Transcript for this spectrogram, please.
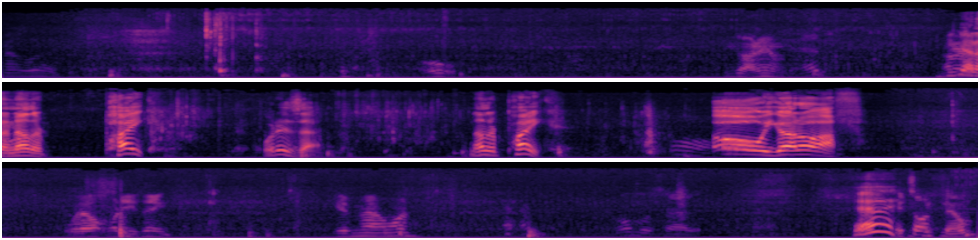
No way. Oh. You got him. You got another pike. What is that? Another pike. Oh, he got off. Well, what do you think? Give him that one? Almost had it. Yeah. It's on film.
